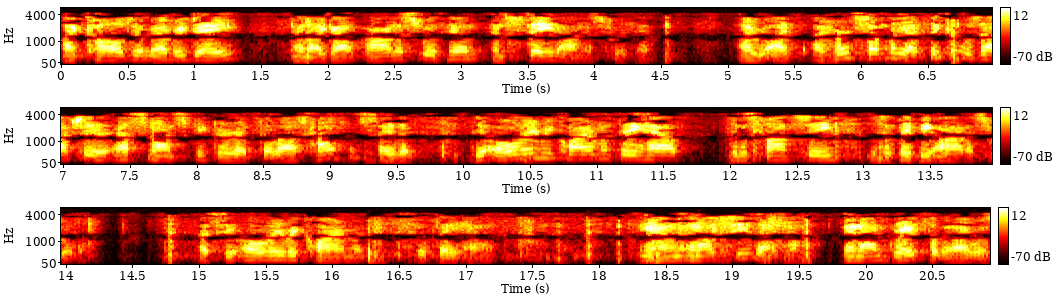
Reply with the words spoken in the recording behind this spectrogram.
I called him every day and I got honest with him and stayed honest with him. I, I, I heard somebody, I think it was actually an S-Anon speaker at the last conference, say that the only requirement they have for the sponsee is that they be honest with them. That's the only requirement that they have. And, and I see that now. And I'm grateful that I was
